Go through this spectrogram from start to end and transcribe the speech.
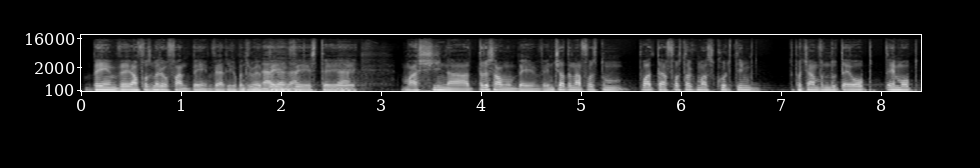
BMW, am fost mereu fan BMW, adică pentru mine Da, da, BMW da, este da. mașina, trebuie să am un BMW. Niciodată n-a fost un, poate a fost acum scurt timp, după ce am vândut E8, M8,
